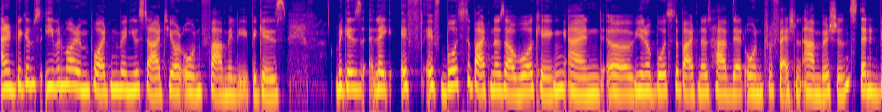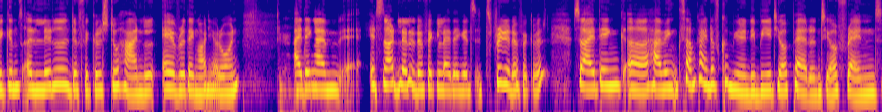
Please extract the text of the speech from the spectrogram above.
and it becomes even more important when you start your own family because because like if if both the partners are working and uh, you know both the partners have their own professional ambitions then it becomes a little difficult to handle everything on your own I think I'm. It's not a little difficult. I think it's it's pretty difficult. So I think uh, having some kind of community, be it your parents, your friends,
